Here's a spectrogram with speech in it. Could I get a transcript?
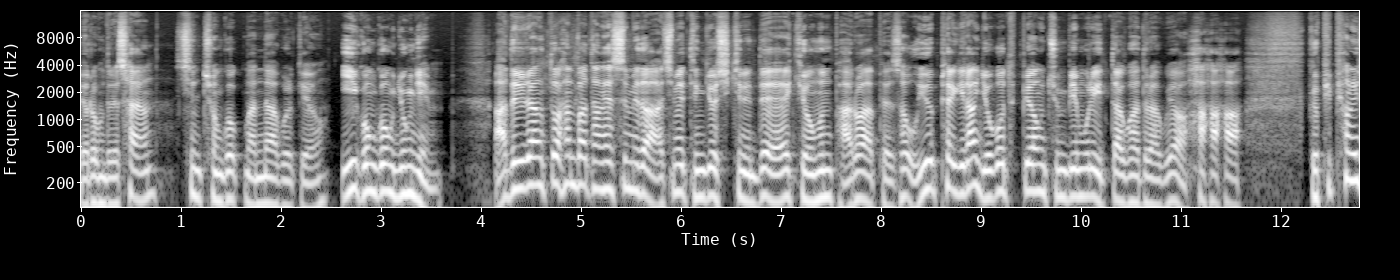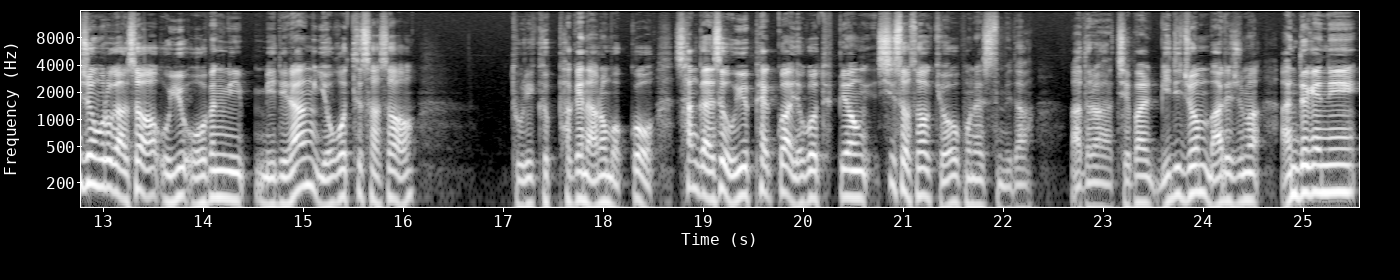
여러분들의 사연 신청곡 만나볼게요. 2006님 아들이랑 또 한바탕 했습니다. 아침에 등교시키는데 교문 바로 앞에서 우유팩이랑 요거트병 준비물이 있다고 하더라고요. 하하하. 급히 편의점으로 가서 우유 500ml랑 요거트 사서 둘이 급하게 나눠 먹고 상가에서 우유팩과 요거트병 씻어서 겨우 보냈습니다. 아들아, 제발 미리 좀 말해주면 안 되겠니?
